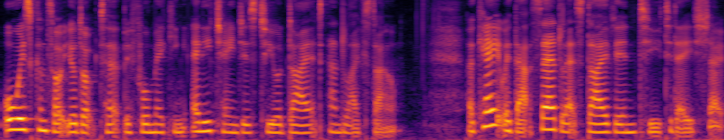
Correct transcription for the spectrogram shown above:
Always consult your doctor before making any changes to your diet and lifestyle. Okay, with that said, let's dive into today's show.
